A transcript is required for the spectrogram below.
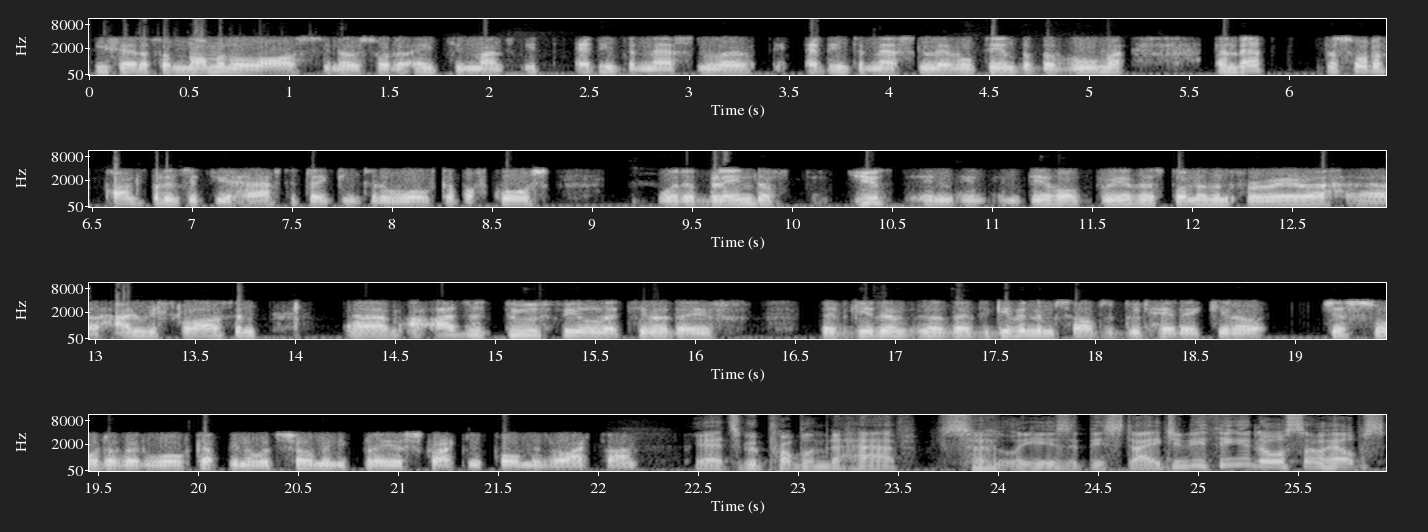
he's had a phenomenal last, you know, sort of 18 months at international at international level. Temba Bavuma, and that's the sort of confidence that you have to take into the World Cup. Of course, with a blend of youth in, in, in Brevis, Donovan Ferreira, uh, Heinrich Klaasen, um, I, I just do feel that you know they've they've given they've given themselves a good headache. You know, just sort of at World Cup, you know, with so many players striking form at the right time. Yeah, it's a good problem to have. Certainly is at this stage. And do you think it also helps,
